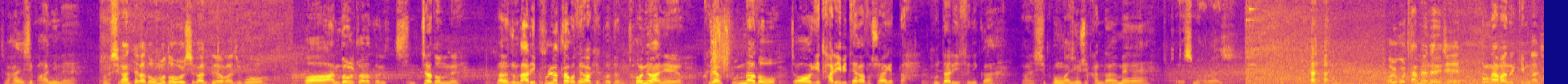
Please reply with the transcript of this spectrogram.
지금 1시 반이네. 어, 시간대가 너무 더울 시간대여가지고 와 안 더울 줄 알았더니 진짜 덥네. 나는 좀 날이 풀렸다고 생각했거든. 전혀 아니에요. 그냥 존나 더워. 저기 다리 밑에 가서 쉬어야겠다. 굴다리 있으니까 한 10분간 휴식한 다음에 열심히 걸어야지 얼굴 타면은 이제 동남아 느낌 나지.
